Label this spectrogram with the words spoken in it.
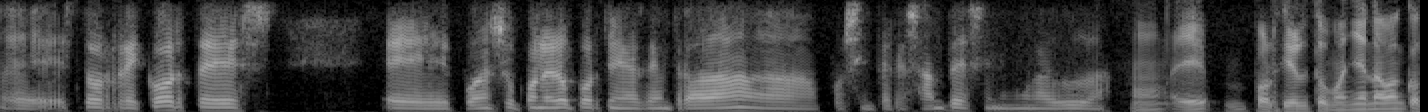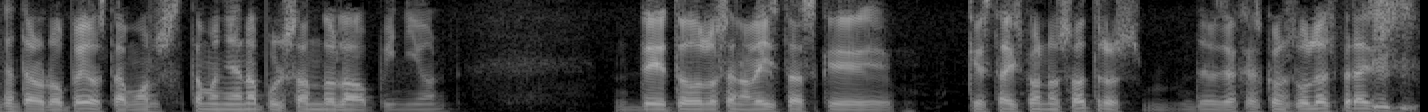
eh, estos recortes pueden suponer oportunidades de entrada pues interesantes sin ninguna duda. Mm, por cierto, mañana Banco Central Europeo, estamos esta mañana pulsando la opinión de todos los analistas que, que estáis con nosotros. Desde GESConsuelo esperáis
